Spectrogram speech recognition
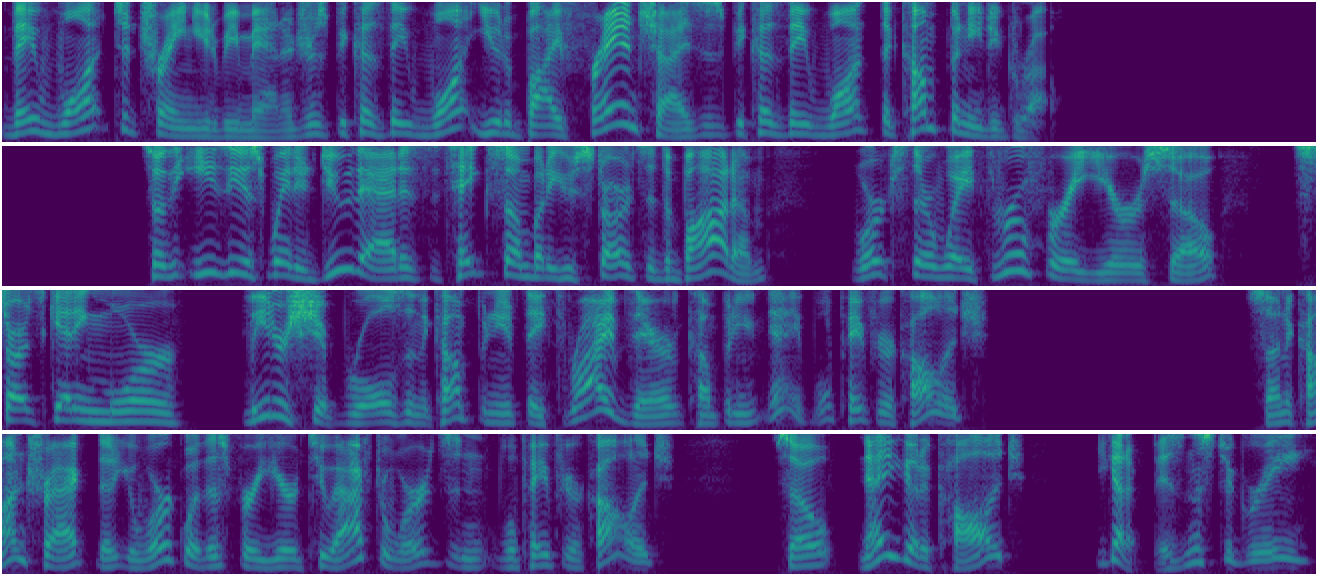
They want to train you to be managers because they want you to buy franchises because they want the company to grow. So, the easiest way to do that is to take somebody who starts at the bottom, works their way through for a year or so, starts getting more leadership roles in the company. If they thrive there, the company, hey, we'll pay for your college. Sign a contract that you work with us for a year or two afterwards, and we'll pay for your college. So now you go to college, you got a business degree,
